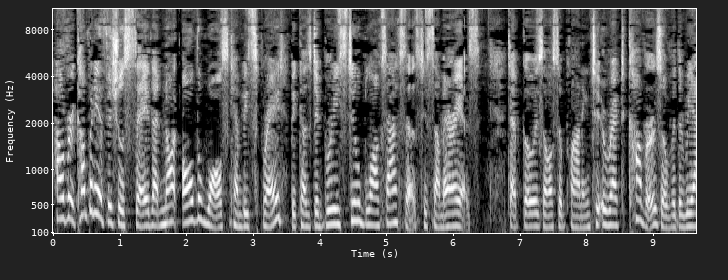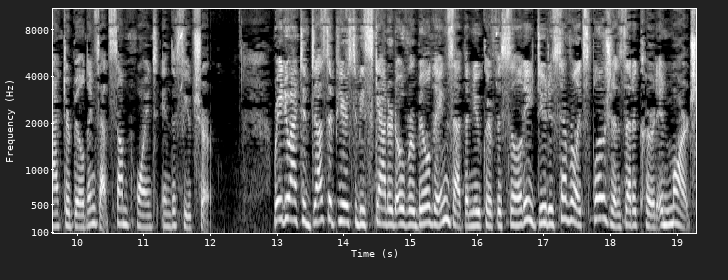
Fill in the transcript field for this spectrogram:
However, company officials say that not all the walls can be sprayed because debris still blocks access to some areas. TEPCO is also planning to erect covers over the reactor buildings at some point in the future. Radioactive dust appears to be scattered over buildings at the nuclear facility due to several explosions that occurred in March.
